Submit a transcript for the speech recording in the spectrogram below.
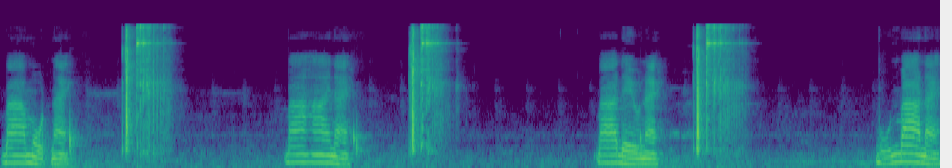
Ba một này. Ba hai này. Ba đều này. Bốn ba này.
